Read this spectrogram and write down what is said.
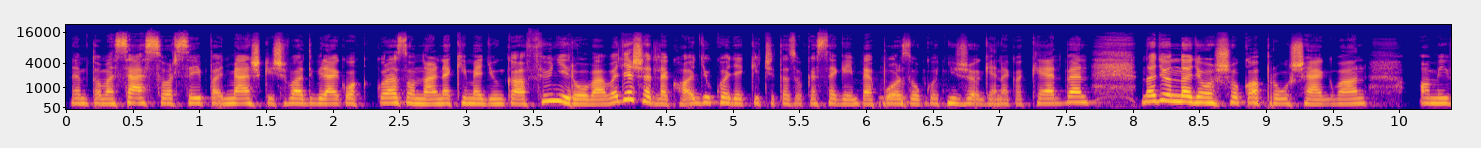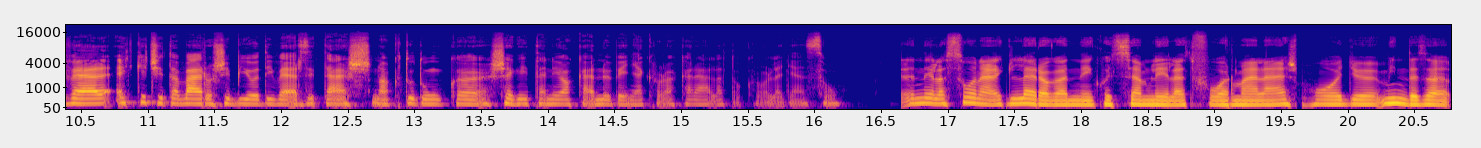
nem tudom, a százszor szép, vagy más kis vadvirágok, akkor azonnal neki megyünk a fűnyíróval, vagy esetleg hagyjuk, hogy egy kicsit azok a szegény beporzók ott nyüzsögjenek a kertben. Nagyon-nagyon sok apróság van, amivel egy kicsit a városi biodiverzitásnak tudunk segíteni, akár növényekről, akár állatokról legyen szó. Ennél a szónál leragadnék, hogy szemléletformálás, hogy mindez a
